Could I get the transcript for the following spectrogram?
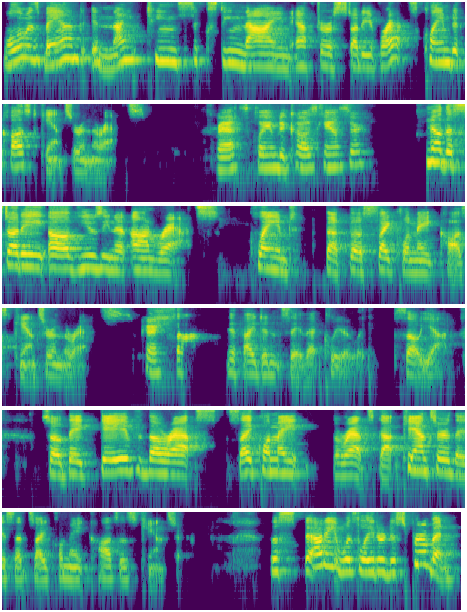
Well, it was banned in 1969 after a study of rats claimed it caused cancer in the rats. Rats claimed to cause cancer? No, the study of using it on rats claimed that the cyclamate caused cancer in the rats, Okay. if I didn't say that clearly. So, yeah. So they gave the rats cyclamate. The rats got cancer. They said cyclamate causes cancer. The study was later disproven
